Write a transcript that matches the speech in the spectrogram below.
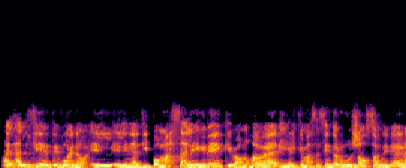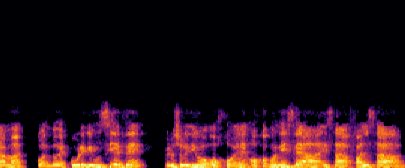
Al 7, bueno, el, el eneatipo más alegre que vamos a ver y es el que más se siente orgulloso en eneagrama cuando descubre que es un 7, pero yo le digo, ojo, eh, ojo con esa, esa falsa,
